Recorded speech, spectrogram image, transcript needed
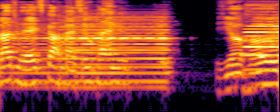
अंतरा जो है इसका हम ऐसे उठाएँगे। यहोवा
